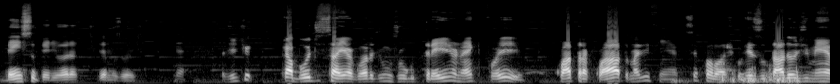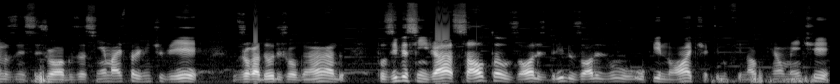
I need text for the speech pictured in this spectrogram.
bem superior a que tivemos hoje. É. A gente acabou de sair agora de um jogo treino, né, que foi 4 a 4 mas enfim, é o que você falou, acho que o resultado é o de menos nesses jogos, assim, é mais para a gente ver os jogadores jogando, Inclusive, assim, já salta os olhos, brilha os olhos o, o Pinote aqui no final, que realmente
